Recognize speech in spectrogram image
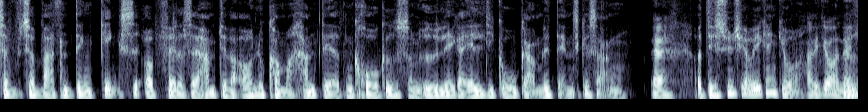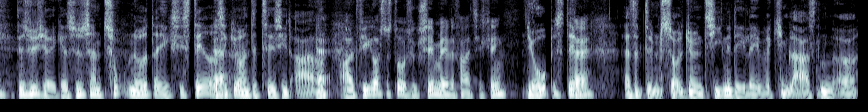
Så, så var sådan den gængse opfattelse af ham, det var, åh, nu kommer ham der, den krukkede, som ødelægger alle de gode gamle danske sange. ja. Og det synes jeg jo ikke, han gjorde. Nej, det gjorde han ikke. Det synes jeg ikke. Jeg synes, han tog noget, der eksisterede, ja. og så gjorde han det til sit eget. Ja, og han fik også en stor succes med det, faktisk, ikke? Jo, bestemt. Ja. Altså, den solgte jo en tiende del af, hvad Kim Larsen og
